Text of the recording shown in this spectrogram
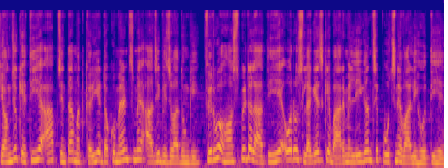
क्योंजू कहती है, आप चिंता मत करिए डॉक्यूमेंट्स में आज ही भिजवा दूँगी। फिर वो हॉस्पिटल आती है और उस लगेज के बारे में लीगन से पूछने वाली होती है।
